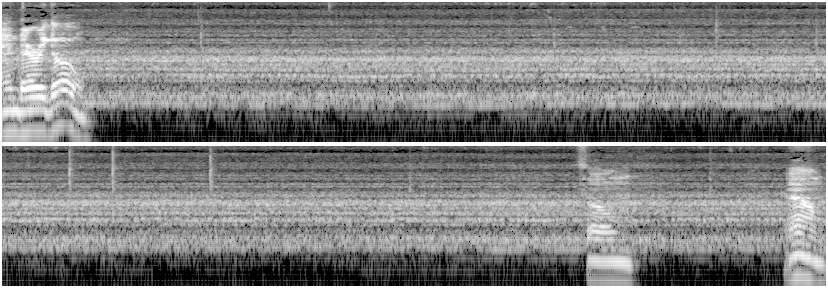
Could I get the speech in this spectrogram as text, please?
And there we go. So, um,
